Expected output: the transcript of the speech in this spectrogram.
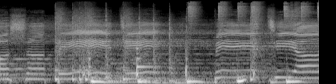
ভালোবাসাতে যে পেয়েছি আঘাত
